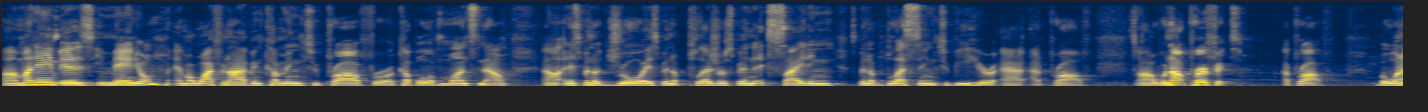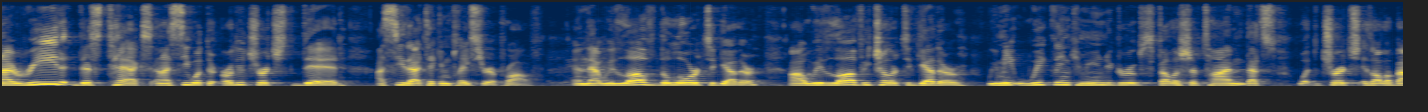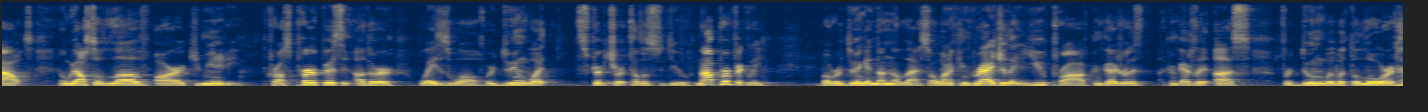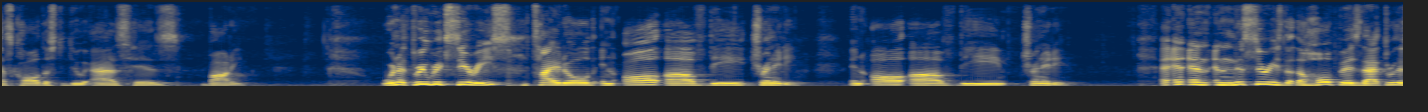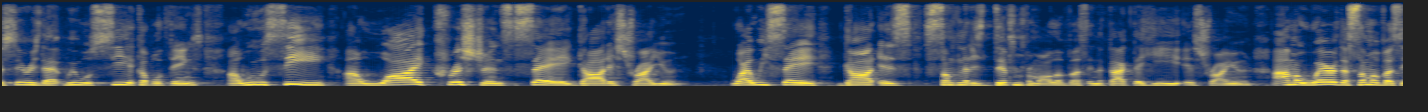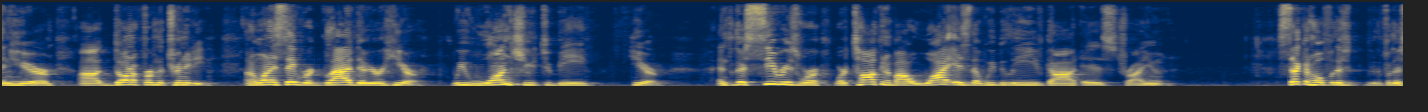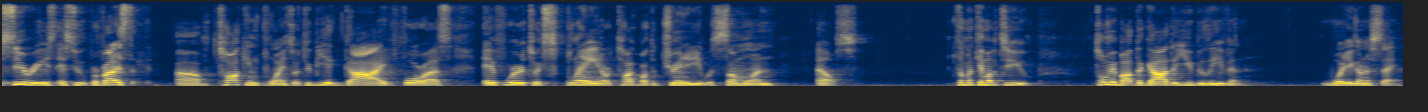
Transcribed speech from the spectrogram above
Uh, my name is Emmanuel, and my wife and I have been coming to Prov for a couple of months now. Uh, and it's been a joy, it's been a pleasure, it's been exciting, it's been a blessing to be here at, at Prov. Uh, we're not perfect at Prov, but when I read this text and I see what the early church did, I see that taking place here at Prov and that we love the Lord together. Uh, we love each other together. We meet weekly in community groups, fellowship time. That's what the church is all about. And we also love our community, cross purpose and other ways as well. We're doing what Scripture tells us to do, not perfectly, but we're doing it nonetheless. So I want to congratulate you, Prov, congratulate, congratulate us for doing what the Lord has called us to do as His body. We're in a three week series titled In Awe of the Trinity. In Awe of the Trinity. And, and, and in this series, the, the, hope is that through this series that we will see a couple of things. Uh, we will see uh, why Christians say God is triune. Why we say God is something that is different from all of us in the fact that he is triune. I'm aware that some of us in here uh, don't affirm the Trinity. And I want to say we're glad that you're here. We want you to be here. And through this series, we're, we're talking about why is that we believe God is triune. Second hope for this, for this series is to provide us um, talking points or to be a guide for us if we're to explain or talk about the Trinity with someone else. Someone came up to you, told me about the God that you believe in. What are you going to say?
